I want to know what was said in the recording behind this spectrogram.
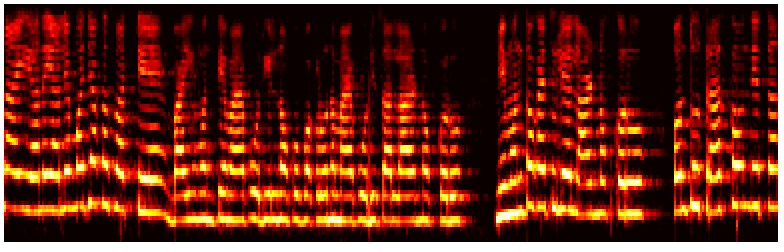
नाही आणि याले मजाकच वाटते. बाई म्हणते माया पोरीला नको पकडू ना माया पोरीचा लाड नको करू. मी म्हणतो काय तुला लाड नको करू? पण तू त्रास काऊन देता?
